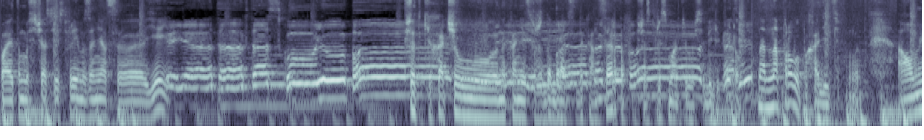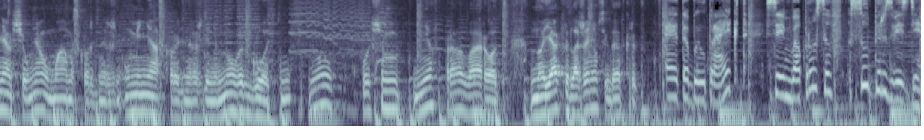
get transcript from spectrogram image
Поэтому сейчас есть время заняться ей. Я так тоскую по... Все-таки хочу наконец уже добраться до концертов. Сейчас присматриваю себе гитару. Надо на пробы походить. Вот. А у меня вообще, у меня у мамы скоро день рождения, у меня скоро день рождения, Новый год. Ну, в общем, не в проворот. Но я к предложениям всегда открыт. Это был проект «Семь вопросов суперзвезде»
